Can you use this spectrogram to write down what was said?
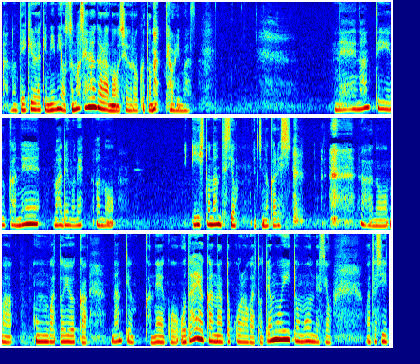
あのできるだけ耳を澄ませながらの収録となっております。ねえなんていうかねまあでもねあのいい人なんですようちの彼氏。あのまあ温和というか何ていうかねこう穏やかなところがとてもいいと思うんですよ。私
